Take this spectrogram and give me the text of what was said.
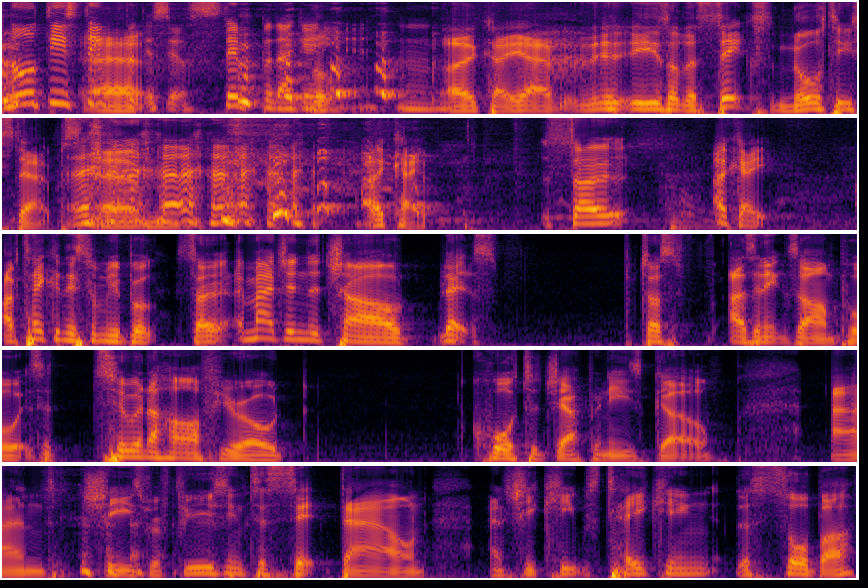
Naughty step uh, mm. Okay. yeah. These are the six naughty steps. Um, okay. So, okay. I've taken this from your book. So imagine the child, let's just as an example, it's a two and a half year old quarter Japanese girl and she's refusing to sit down, and she keeps taking the soba,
